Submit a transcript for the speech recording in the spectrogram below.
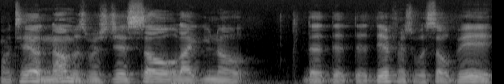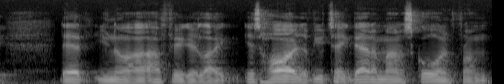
Martell numbers was just so like you know the the, the difference was so big that you know I, I figured like it's hard if you take that amount of scoring from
